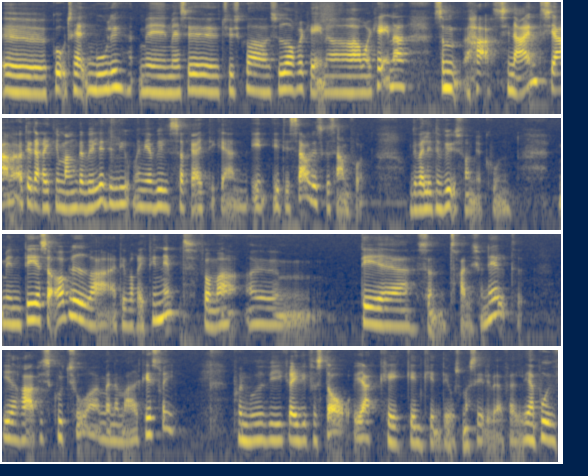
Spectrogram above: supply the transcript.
øh, gå til alt muligt med en masse tyskere, sydafrikanere og amerikanere, som har sin egen charme, og det er der rigtig mange, der vælger det liv, men jeg ville så rigtig gerne ind i det saudiske samfund. Og det var lidt nervøs for, om jeg kunne. Men det jeg så oplevede var, at det var rigtig nemt for mig. Øh, det er sådan traditionelt i arabisk kultur, at man er meget gæstfri på en måde, vi ikke rigtig forstår. Jeg kan ikke genkende det hos mig selv i hvert fald. Jeg har boet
